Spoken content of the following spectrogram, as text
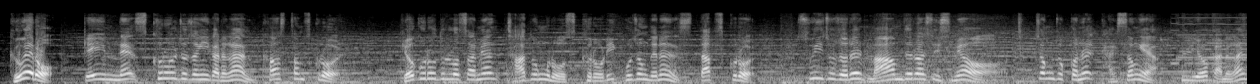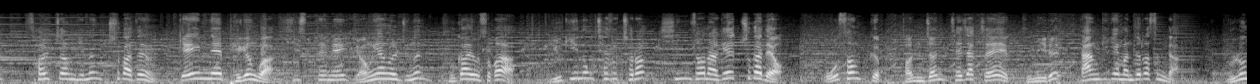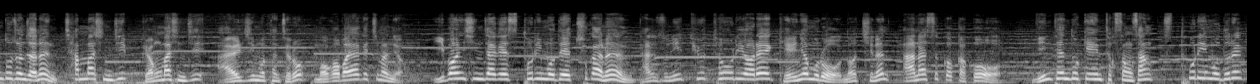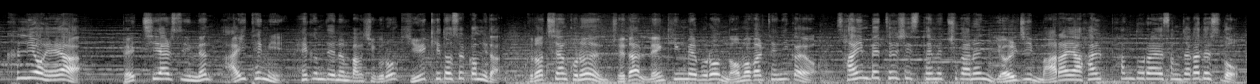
그 외로 게임 내 스크롤 조정이 가능한 custom 스크롤, 벽으로 둘러싸면 자동으로 스크롤이 고정되는 stop 스크롤, 수위 조절을 마음대로 할 수 있으며 특정 조건을 달성해야 clear 가능한 설정 기능 추가 등 게임 내 배경과 시스템에 영향을 주는 부가 요소가 유기농 채소처럼 신선하게 추가되어 5성급 던전 제작자의 구미를 당기게 만들었습니다. 물론 도전자는 참맛인지 병맛인지 알지 못한 채로 먹어봐야겠지만요. 이번 신작의 스토리 모드의 추가는 단순히 tutorial의 개념으로 넣지는 않았을 것 같고 닌텐도 게임 특성상 스토리 모드를 clear해야 배치할 수 있는 아이템이 해금되는 방식으로 기획해뒀을 겁니다. 그렇지 않고는 죄다 랭킹 맵으로 넘어갈 테니까요. 4인 배틀 시스템의 추가는 열지 말아야 할 판도라의 상자가 될 수도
